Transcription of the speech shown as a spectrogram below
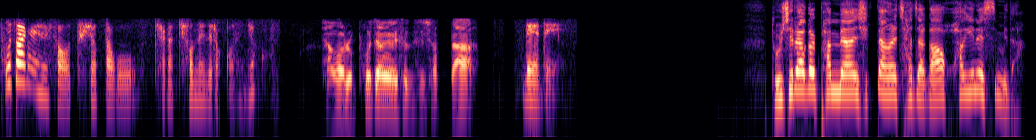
포장해서 드셨다고 제가 전해 들었거든요. 장어를 포장해서 드셨다. 네네. 도시락을 판매한 식당을 찾아가 확인했습니다.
